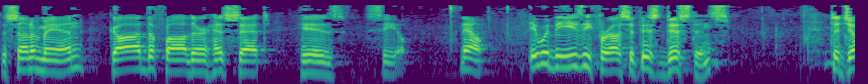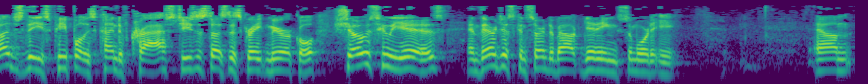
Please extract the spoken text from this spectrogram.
the Son of Man, God the Father has set his seal. Now, it would be easy for us at this distance to judge these people as kind of crass. Jesus does this great miracle, shows who he is, and they're just concerned about getting some more to eat. Um,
